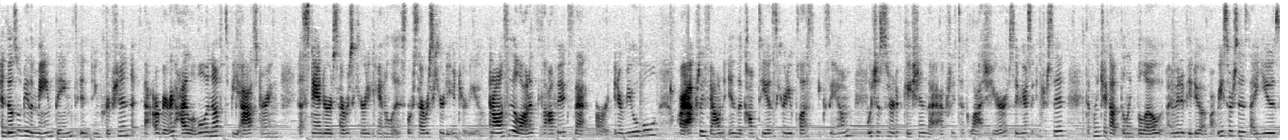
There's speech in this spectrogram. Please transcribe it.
And those would be the main things in encryption that are very high level enough to be asked during a standard cybersecurity analyst or cybersecurity interview. And honestly, a lot of the topics that are interviewable are actually found in the CompTIA Security Plus exam, which is a certification that I actually took last year. So if you guys are interested, definitely definitely check out the link below. I made a video about resources I use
